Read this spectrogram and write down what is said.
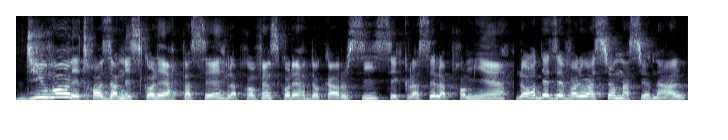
Durant les trois années scolaires passées, la province scolaire de Karoussi s'est classée la première lors des évaluations nationales,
